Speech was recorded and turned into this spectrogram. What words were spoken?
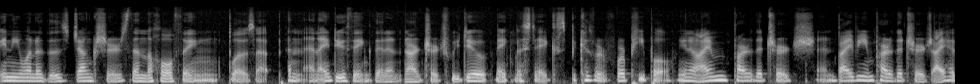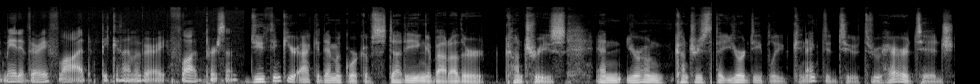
any one of those junctures, then the whole thing blows up. And and I do think that in our church we do make mistakes because we're we're people. You know, I'm part of the church, and by being part of the church, I have made it very flawed because I'm a very flawed person. Do you think your academic work of studying about other countries and your own countries that you're deeply connected to through heritage,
